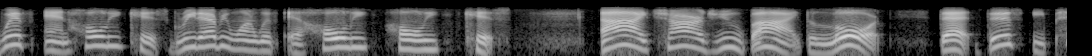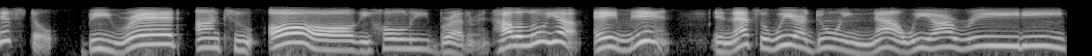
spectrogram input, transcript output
with an holy kiss. Greet everyone with a holy, holy kiss. I charge you by the Lord that this epistle be read unto all the holy brethren. Hallelujah. Amen. And that's what we are doing now. We are reading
